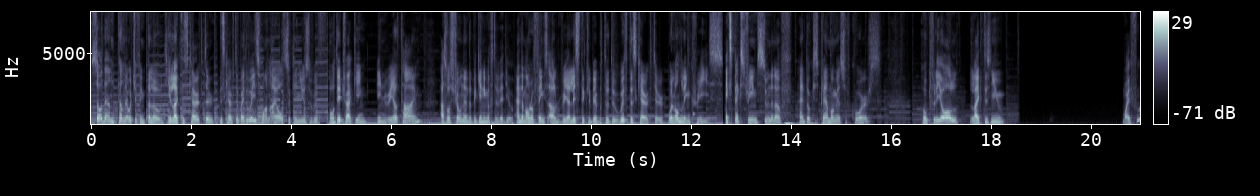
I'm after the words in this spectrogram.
So then, tell me what you think below. Do you like this character? This character, by the way, is one I also can use with body tracking in real time, as was shown in the beginning of the video. And the amount of things I'll realistically be able to do with this character will only increase. Expect streams soon enough, and Dokis Play Among Us, of course. Hopefully you all like this new... Waifu?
